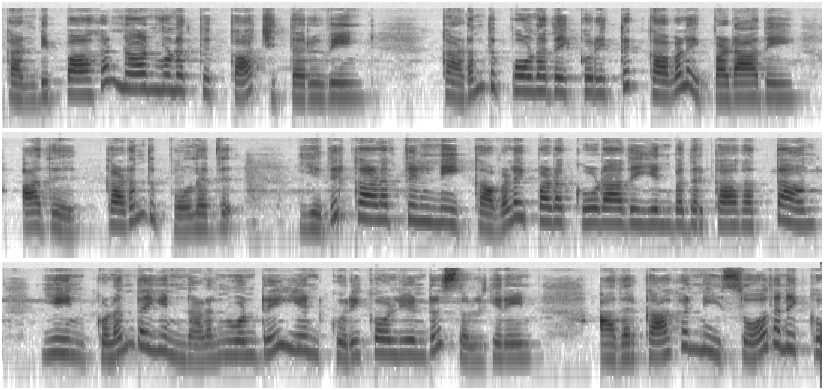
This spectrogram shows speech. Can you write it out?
கண்டிப்பாக நான் உனக்கு காட்சி தருவேன். கடந்து போனதை குறித்து கவலைப்படாதே அது கடந்து போனது. எதிர்காலத்தில் நீ கவலைப்படக்கூடாது என்பதற்காகத்தான் என் குழந்தையின் நலன் ஒன்றே என் குறிக்கோள் என்று சொல்கிறேன். அதற்காக நீ சோதனைக்கு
